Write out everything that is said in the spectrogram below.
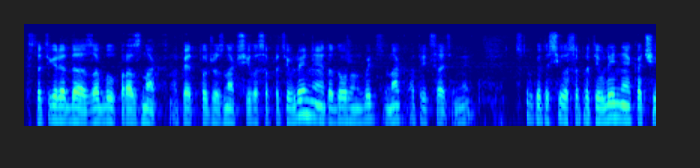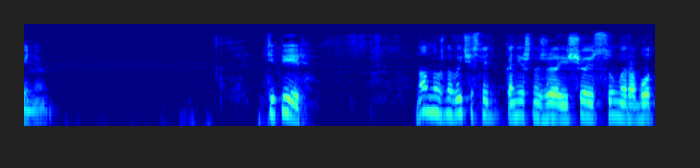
Кстати говоря, да, забыл про знак. Опять тот же знак силы сопротивления. Это должен быть знак отрицательный. Сколько это сила сопротивления качению. Теперь нам нужно вычислить, конечно же, еще из суммы работ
